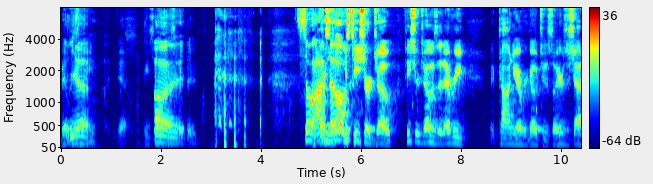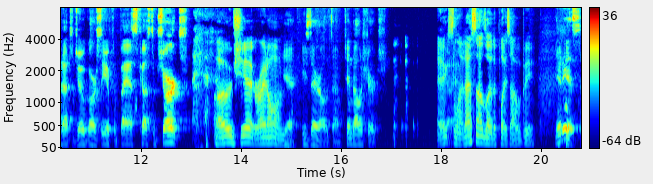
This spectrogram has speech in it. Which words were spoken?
Billy Yeah. Zane. He's, uh, good dude. So I know. always T-shirt Joe. T-shirt Joe is at every con you ever go to. So here's a shout out to Joe Garcia from Fast Custom Shirts. Oh shit! Right on. Yeah, he's there all the time. Ten dollars shirts. Excellent. That sounds like the place I would be. It is,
